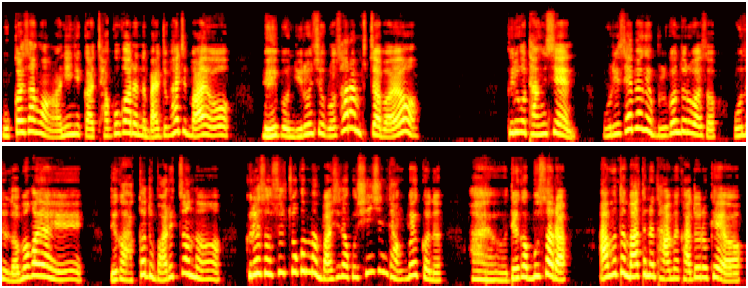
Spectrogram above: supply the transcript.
못 갈 상황 아니니까 자고 가라는 말 좀 하지 마요. 매번 이런 식으로 사람 붙잡아요. 그리고 당신, 우리 새벽에 물건 들어와서 오늘 넘어가야 해. 내가 아까도 말했잖아. 그래서 술 조금만 마시라고 신신당부했거든. 아유, 내가 못 살아. 아무튼 마트는 다음에 가도록 해요.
